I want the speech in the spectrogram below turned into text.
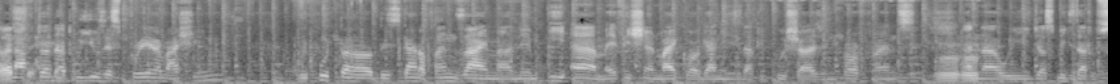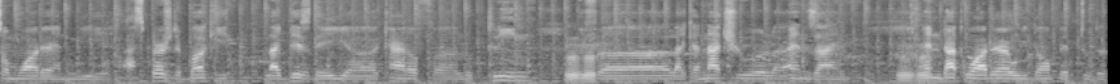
I and see. after that, we use a sprayer machine. We put uh, this kind of enzyme uh, named EM, efficient microorganism that we push out in preference, Mm-hmm. and uh, we just mix that with some water and we asperge the bucket. Like this, they uh, kind of uh, look clean Mm-hmm. with uh, like a natural enzyme. Mm-hmm. And that water we dump it to the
